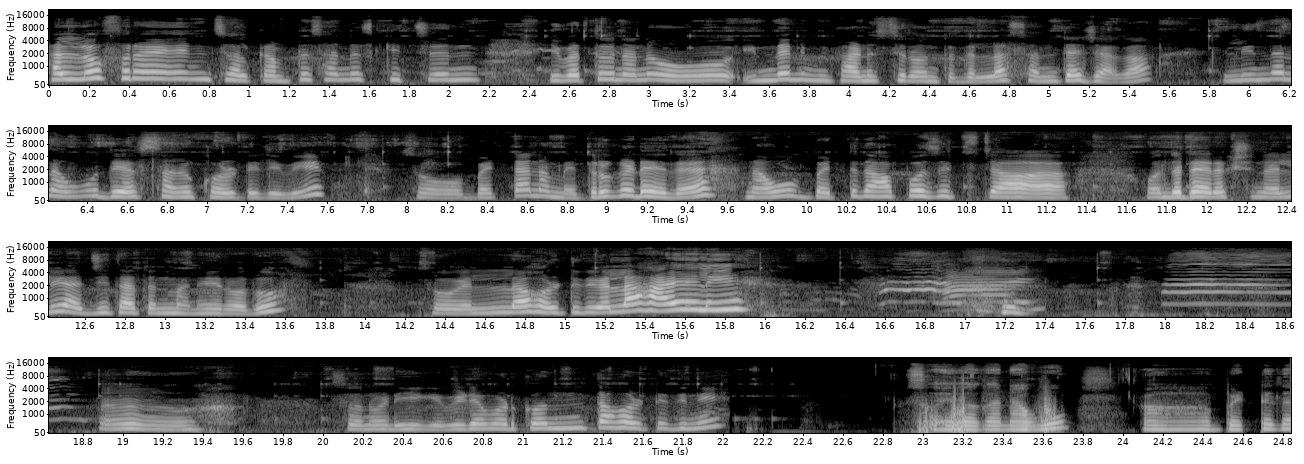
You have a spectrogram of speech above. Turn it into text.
Hello friends welcome to Sanna's kitchen ಇವತ್ತು ನಾನು ಹಿಂದೆ ನಿಮ್ಗೆ ಕಾಣಿಸ್ತಿರೋವಂಥದ್ದೆಲ್ಲ ಸಂತೆ ಜಾಗ. ಇಲ್ಲಿಂದ ನಾವು ದೇವಸ್ಥಾನಕ್ಕೆ ಹೊರಟಿದ್ದೀವಿ. ಸೊ ಬೆಟ್ಟ ನಮ್ಮ ಎದುರುಗಡೆ ಇದೆ. ನಾವು ಬೆಟ್ಟದ ಆಪೋಸಿಟ್ ಜಾ ಒಂದು ಡೈರೆಕ್ಷನಲ್ಲಿ ಅಜ್ಜಿ ತಾತನ ಮನೆ ಇರೋದು. ಸೊ ಎಲ್ಲ ಹೊರಟಿದ್ದೀವಿ. ಎಲ್ಲ ಹಾಯ್ ಹೇಳಿ. ಸೊ ನೋಡಿ ಹೀಗೆ ವಿಡಿಯೋ ಮಾಡ್ಕೊತ ಹೊರಟಿದ್ದೀನಿ. ಸೊ ಇವಾಗ ನಾವು ಬೆಟ್ಟದ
